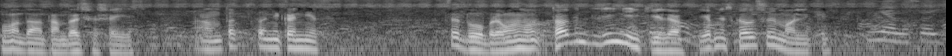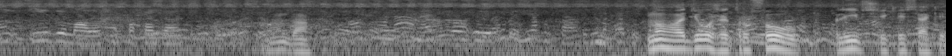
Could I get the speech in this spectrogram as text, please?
О, да, там далі ще є. А, ну так то не конець. Це добре. Воно, та він длинненький, ля. Я б не сказав, що він маленький. Ні, ну що, ї- їди мало що показати. Ну да. Много одежи, трусов, лифчики всякие.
